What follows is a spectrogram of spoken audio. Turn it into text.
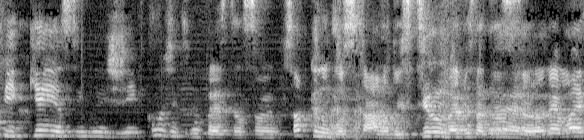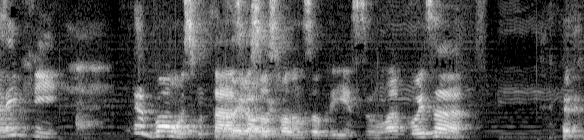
fiquei assim, gente, como a gente não presta atenção? Só porque não gostava do estilo, não vai prestar é. atenção, é, né? Mas enfim. É bom escutar legal, as pessoas legal. falando sobre isso. Uma coisa. É.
